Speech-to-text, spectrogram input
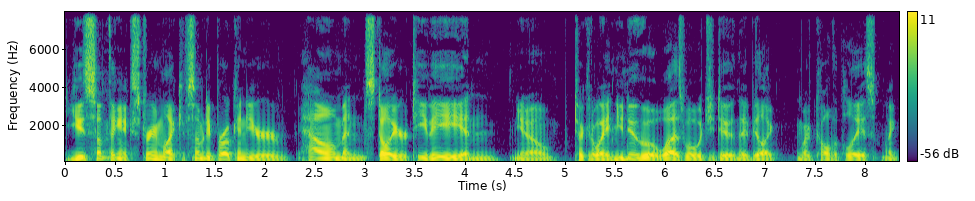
use something extreme like if somebody broke into your home and stole your TV and you know took it away and you knew who it was, what would you do? And they'd be like, I'd call the police. I'm like,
